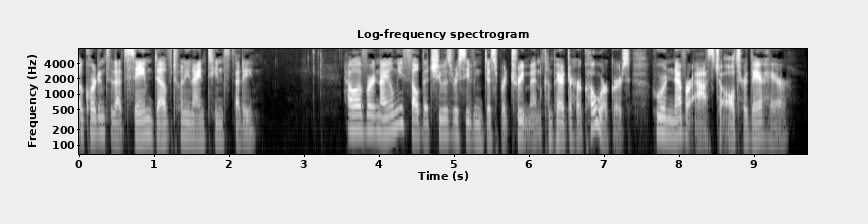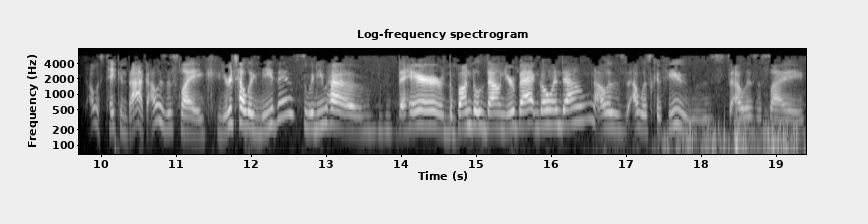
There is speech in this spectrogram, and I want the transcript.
according to that same Dove 2019 study. However, Naomi felt that she was receiving disparate treatment compared to her coworkers, who were never asked to alter their hair. I was taken back. I was just like, You're telling me this when you have the hair, the bundles down your back going down? I was I was confused. I was just like,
